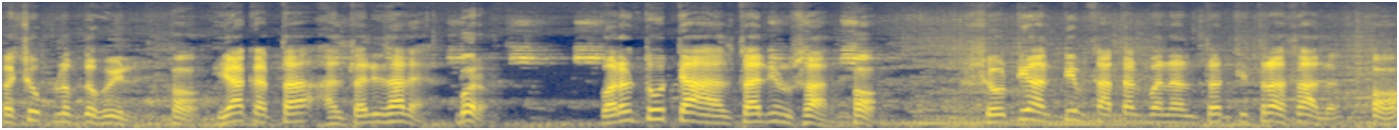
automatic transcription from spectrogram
कशी उपलब्ध होईल हां. याकरता हालचाली झाल्या. बरं. परंतु त्या हालचालीनुसार हां. शेवटी अंतिम सात आठ महिन्यानंतर चित्र असं आलं हां.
